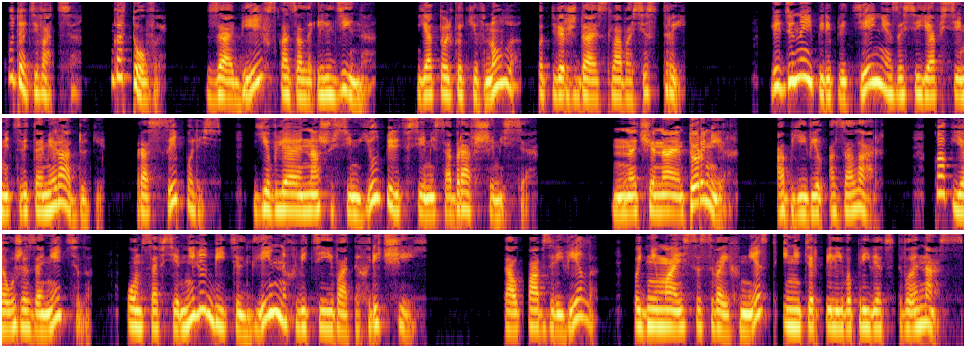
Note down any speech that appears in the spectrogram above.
«Куда деваться? Готовы», — за обеих сказала Эльдина. Я только кивнула, подтверждая слова сестры. Ледяные переплетения, засияв всеми цветами радуги, рассыпались, являя нашу семью перед всеми собравшимися. «Начинаем турнир», — объявил Азалар. Как я уже заметила, он совсем не любитель длинных витиеватых речей. Толпа взревела, поднимаясь со своих мест и нетерпеливо приветствуя нас.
